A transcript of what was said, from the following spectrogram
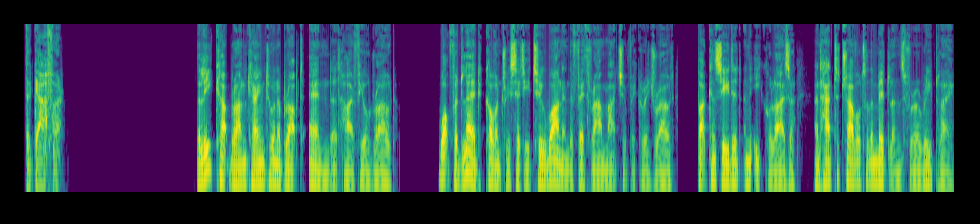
the gaffer. The League Cup run came to an abrupt end at Highfield Road. Watford led Coventry City 2 1 in the fifth round match at Vicarage Road, but conceded an equaliser and had to travel to the Midlands for a replay.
